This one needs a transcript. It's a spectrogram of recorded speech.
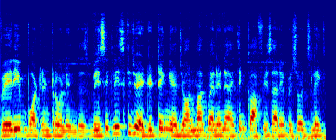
very important role in this basically इसकी जो एडिटिंग है जॉन मार्क वाले ने आई थिंक काफ़ी सारे एपिसोड्स लाइक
